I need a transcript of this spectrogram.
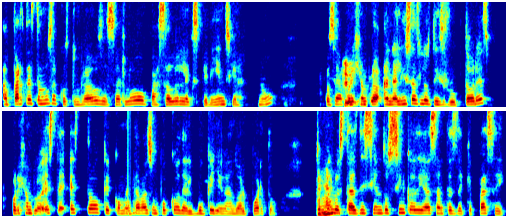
aparte estamos acostumbrados a hacerlo basado en la experiencia, ¿no? O sea, por ejemplo, analizas los disruptores. Por ejemplo, este, esto que comentabas un poco del buque llegando al puerto. Tú me lo estás diciendo cinco días antes de que pase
